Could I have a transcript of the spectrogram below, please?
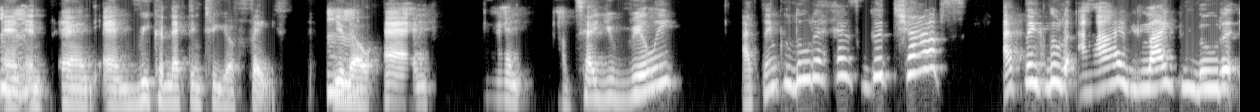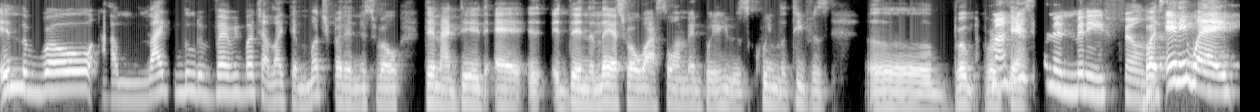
and Mhm. and and and reconnecting to your faith you Mhm. know and and i'll tell you really i think luda has good chops i think luda i like luda in the role i like luda very much i liked him much better in this role than i did at, than the last role i saw him in where he was queen latifah's uh broke broke Now, down he's been in many films. but anyway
